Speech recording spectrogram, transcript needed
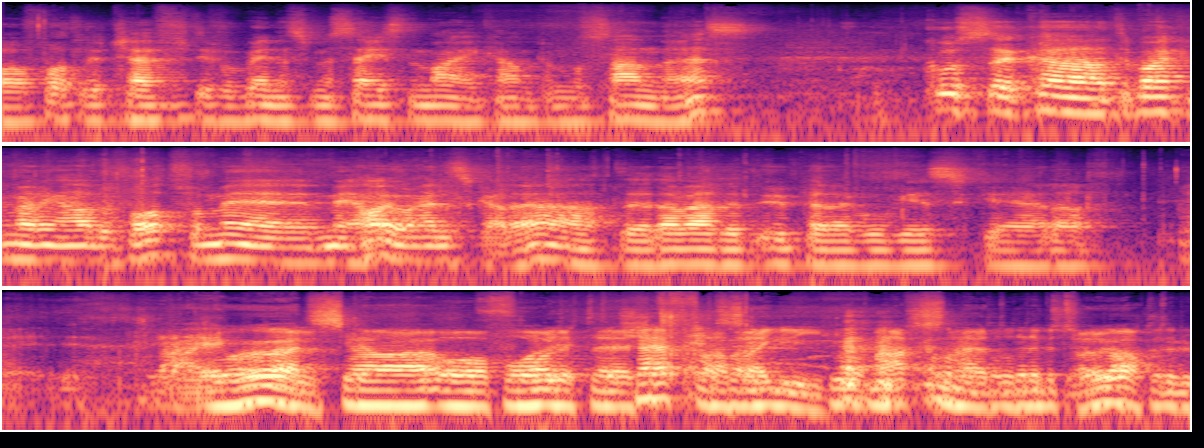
og fått litt kjeft i forbindelse med 16. mai-kampen mot Sandnes. Hvordan, hva tilbakemeldinger har du fått? For vi, vi har jo elska det, at eh, det har vært litt upedagogisk. eh, Eller Ja, jeg òg elsker å få litt kjeft. Altså, jeg liker oppmerksomhet, og det betyr jo at du,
